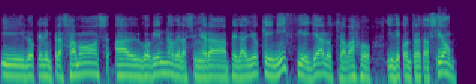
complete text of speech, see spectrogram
y lo que le emplazamos al gobierno de la señora Pelayo que inicie ya los trabajos y de contratación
